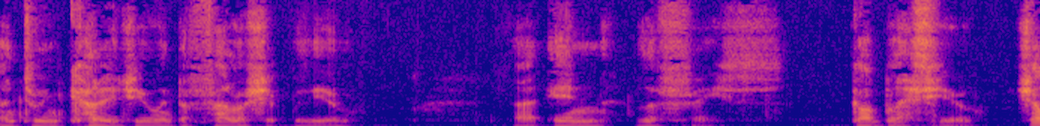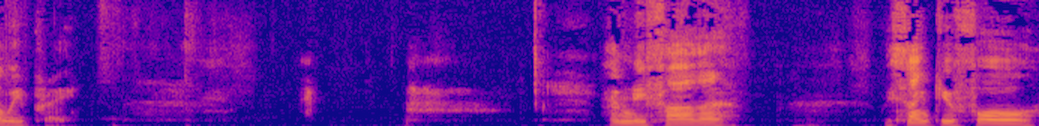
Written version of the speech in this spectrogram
and to encourage you and to fellowship with you uh, in the faith. God bless you. Shall we pray? Heavenly Father, we thank you for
